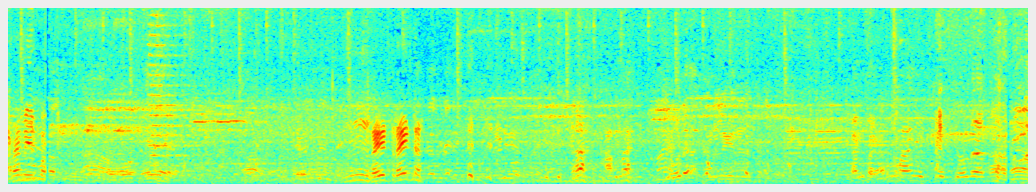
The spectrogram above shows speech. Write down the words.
ఈ దగ్గర తెప్పించుకోండి సమస్య ఎక్కడ ఉంది అక్కడికి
